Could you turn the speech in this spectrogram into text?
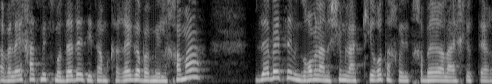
אבל איך את מתמודדת איתם כרגע במלחמה, זה בעצם יגרום לאנשים להכיר אותך ולהתחבר אלייך יותר.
